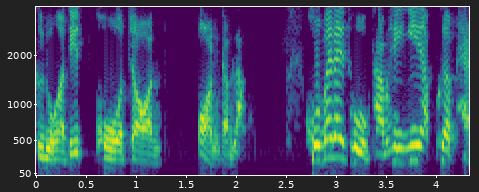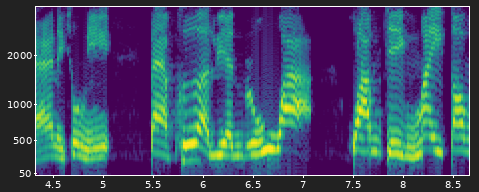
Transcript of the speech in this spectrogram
คือดวงอาทิตย์โคจรอ่อนกำลัง คุณไม่ได้ถูกทำให้เงียบเพื่อแพ้ในช่วงนี้ แต่เพื่อเรียนรู้ว่าความจริงไม่ต้อง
